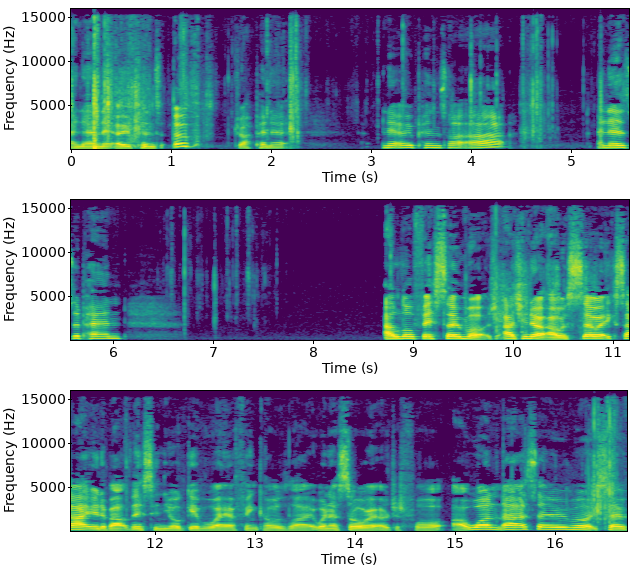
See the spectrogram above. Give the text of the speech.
And then it opens, oh, dropping it. And it opens like that. And there's the pen. I love this so much. As you know, I was so excited about this in your giveaway. I think I was like, when I saw it, I just thought, I want that so much. So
